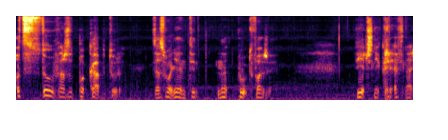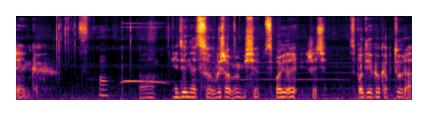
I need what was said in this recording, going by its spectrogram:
Od stóp aż po kaptur. Zasłonięty na pół twarzy. Wiecznie krew na rękach. O, Jedyne co ujrzało mi się spojrzeć spod jego kaptura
